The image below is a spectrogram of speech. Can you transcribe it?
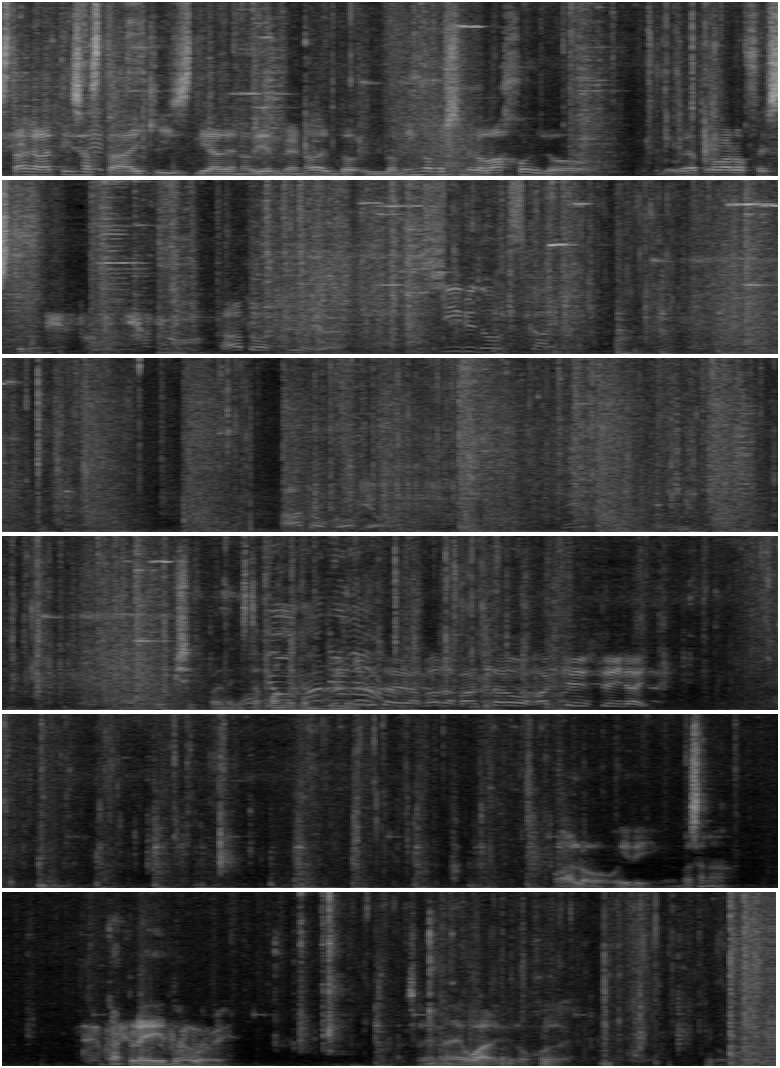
Está gratis hasta X día de noviembre, ¿no? El, domingo a ver si me lo bajo y lo, lo voy a probar off stream. あと10秒シールドを使うあと5秒 Uy, sí, parece que está jugando con 敵 Bruno. 部隊はまだ爆弾を発見していない Hágalo, Iri, no pasa nada. Can play, don't worry. O sea, a mí me da igual que lo juegue. Que lo juegue.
